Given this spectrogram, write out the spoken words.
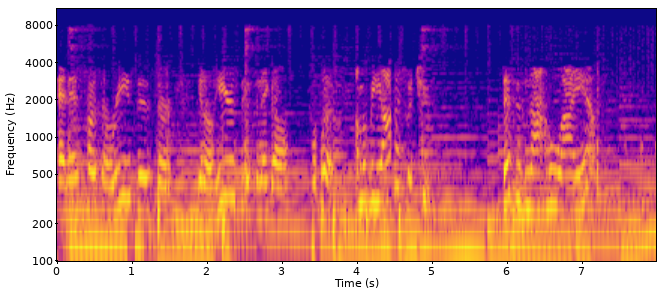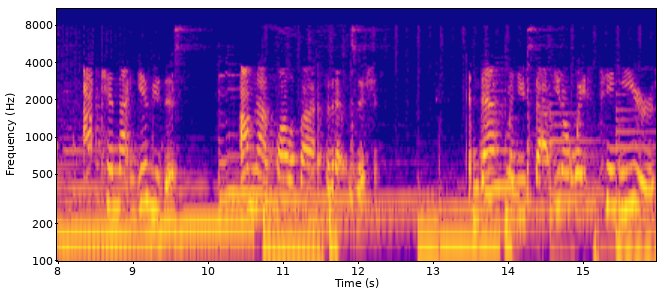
and this person reads this or, you know, hears this and they go, well, look, I'm going to be honest with you. This is not who I am. I cannot give you this. I'm not qualified for that position. And that's when you stop. You don't waste 10 years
